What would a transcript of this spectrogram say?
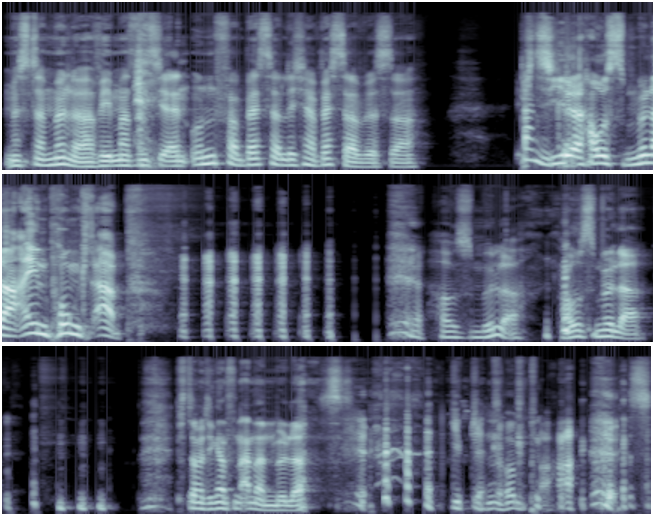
Mr. Müller, wie immer sind Sie ein unverbesserlicher Besserwisser. Ich Danke. ziehe Haus Müller einen Punkt ab. Haus Müller. Haus Müller. Bis dann mit den ganzen anderen Müllers. Gibt ja nur ein paar. Das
